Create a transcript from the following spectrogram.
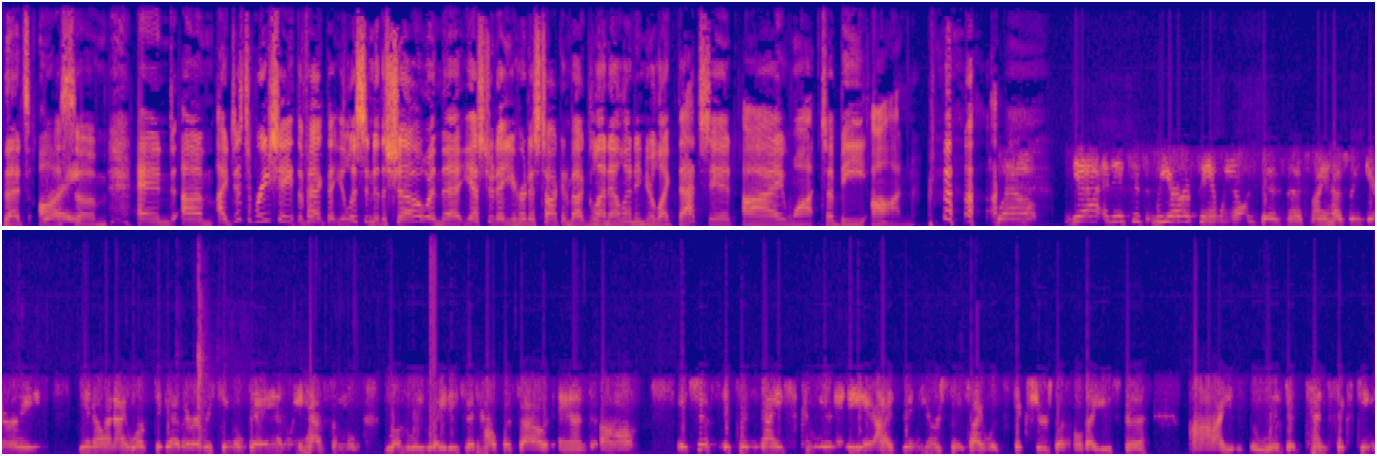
That's awesome. Right. And um, I just appreciate the fact that you listened to the show and that yesterday you heard us talking about Glen Ellyn and you're like, that's it. I want to be on. well, yeah, and it's just, we are a family owned business. My husband, Gary, you know, and I work together every single day, and we have some lovely ladies that help us out, and um, it's just it's a nice community. I've been here since I was six years old. I used to. Uh, I lived at 1016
